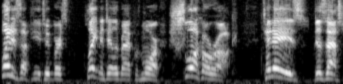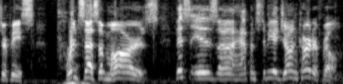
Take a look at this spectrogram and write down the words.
What is up, YouTubers? Clayton and Taylor back with more Schlock or Rock. Today's disaster piece, Princess of Mars. This is uh, happens to be a John Carter film.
